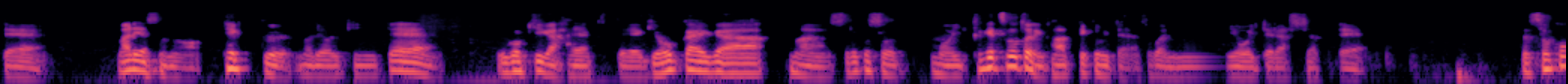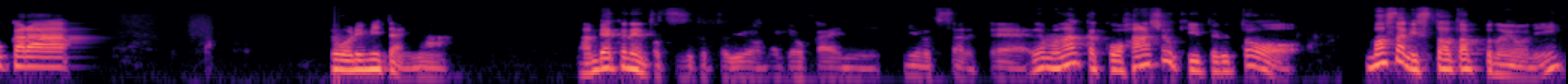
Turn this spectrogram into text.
て、あるいはそのテックの領域にいて、動きが速くて、業界がまあそれこそもう1ヶ月ごとに変わっていくみたいなところに身を置いてらっしゃって、でそこから、森みたいな何百年と続くというような業界に身を移されて、でもなんかこう話を聞いてると、まさにスタートアップのように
